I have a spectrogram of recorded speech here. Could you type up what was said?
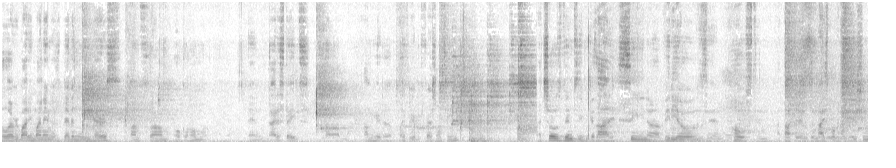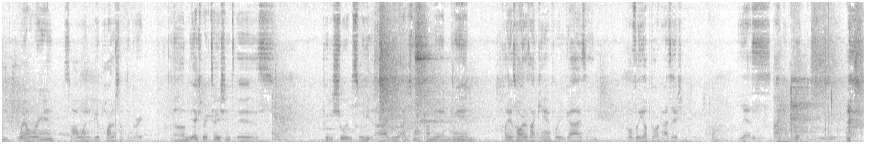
Hello, everybody. My name is Devin Lee Harris. I'm from Oklahoma in United States. Um, I'm here to play for your professional team. I chose Viimsi because I seen uh, videos and posts, and I thought that it was a nice organization, well ran. So I wanted to be a part of something great. Um, the expectations is pretty short and sweet. Uh, I do. I just want to come in, win, play as hard as I can for you guys, and hopefully help the organization. Yes, I can cook.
